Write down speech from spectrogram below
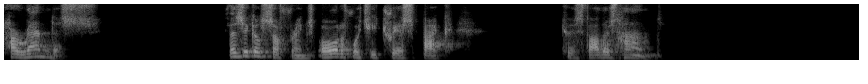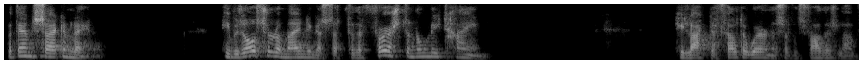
horrendous physical sufferings, all of which he traced back to his father's hand. But then, secondly, he was also reminding us that for the first and only time, he lacked a felt awareness of his father's love.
